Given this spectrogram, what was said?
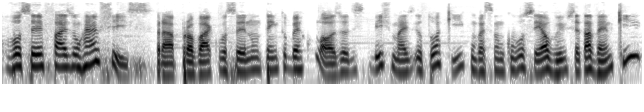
você faz um raio-x pra provar que você não tem tuberculose. Eu disse, bicho, mas eu tô aqui conversando com você ao vivo, você tá vendo que.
